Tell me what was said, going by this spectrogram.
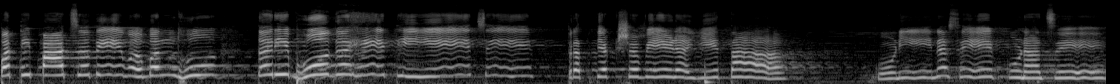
पती पाच देव बंधू तरी भोग हे प्रत्यक्ष वेळ येता. कोणी नसे कुणाचे?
